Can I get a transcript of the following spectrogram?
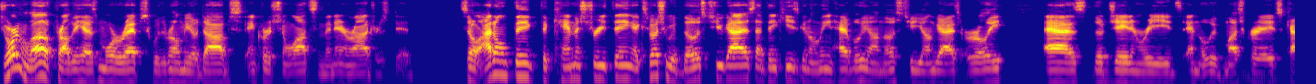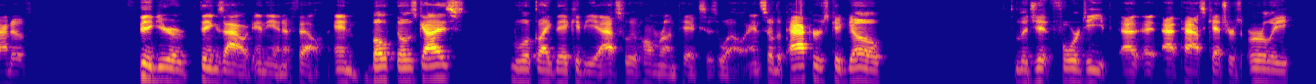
Jordan Love probably has more reps with Romeo Doubs and Christian Watson than Aaron Rodgers did. So I don't think the chemistry thing, especially with those two guys, I think he's going to lean heavily on those two young guys early as the Jayden Reeds and the Luke Musgraves kind of figure things out in the NFL. And both those guys look like they could be absolute home run picks as well. And so the Packers could go legit four deep at, at, at pass catchers early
